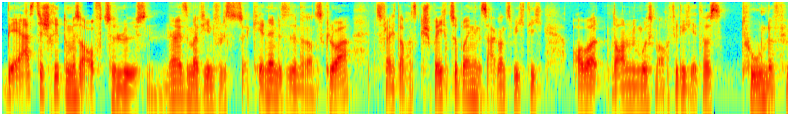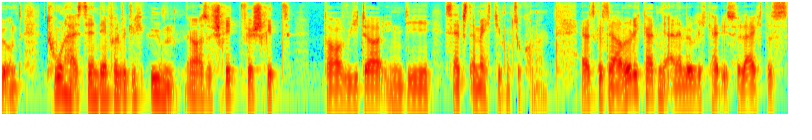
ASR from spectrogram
der erste Schritt, um es aufzulösen, ne, ist auf jeden Fall das zu erkennen, das ist immer ganz klar, das vielleicht auch ins Gespräch zu bringen, das ist auch ganz wichtig, aber dann muss man auch wirklich etwas tun dafür und tun heißt ja in dem Fall wirklich üben, ne, also Schritt für Schritt da wieder in die Selbstermächtigung zu kommen. Ja, jetzt gibt es mehrere Möglichkeiten. Die eine Möglichkeit ist vielleicht, dass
